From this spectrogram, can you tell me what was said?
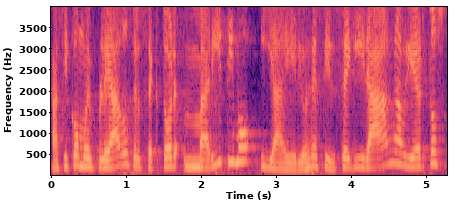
así como empleados del sector marítimo y aéreo. Es decir, seguirán abiertos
